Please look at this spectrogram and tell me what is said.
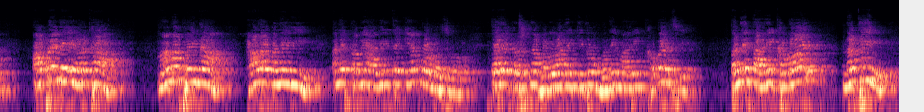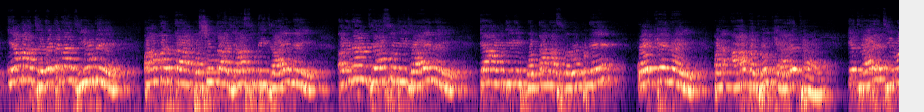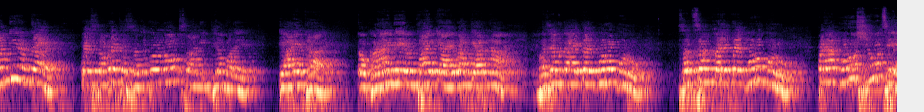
આપણે બે હરખા, મામા ફઈના હારા બનેવી અને તમે આવી રીતે કેમ બોલો છો? ત્યારે કૃષ્ણ ભગવાને કીધું, મને મારી ખબર છે. તને તારી ખબર નથી. એમાં જગતના જીવને પામરતા પશુતા જ્યાં સુધી જાય નહીં, અજ્ઞાન જ્યાં સુધી જાય નહીં, ત્યાં સુધી પોતાના સ્વરૂપને ઓળખે નહીં. પણ આ બધું ક્યારે થાય? કે જ્યારે જીવનની અંદર કોઈ સમર્થ સદગુરુનો સાનિધ્ય મળે, ત્યારે થાય. તો ઘણાયને એમ થાય કે આવ્યા ત્યારના ભજન ગાય તો ગુરુ ગુરુ, સત્સંગ કરે તો ગુરુ ગુરુ. પણ આ ગુરુ શું છે?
